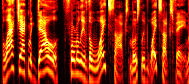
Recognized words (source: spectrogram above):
Blackjack McDowell, formerly of the White Sox, mostly of White Sox fame,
